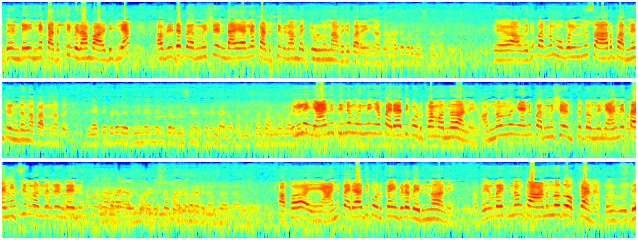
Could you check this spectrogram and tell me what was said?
ഇതുണ്ട്. ഇന്നെ കടത്തി വിടാൻ പാടില്ല. അവരുടെ പെർമിഷൻ ഉണ്ടായാലേ കടത്തി വിടാൻ പറ്റുള്ളൂ എന്നാണ് അവർ പറയുന്നത്. അവർ പറഞ്ഞ മുകളിൽ നിന്ന് സാറ് പറഞ്ഞിട്ടുണ്ടെന്നാ പറഞ്ഞത്. നേരത്തെ ഇവിടെ വരുന്നതിന് എന്തെങ്കിലും പെർമിഷൻ എടുത്തിട്ടുണ്ടായിരുന്നോ? കമ്മീഷണർ ഇല്ല ഞാൻ ഇതിന് മുന്നേ ഞാൻ പരാതി കൊടുക്കാൻ വന്നതാണ്. അന്നൊന്നും ഞാൻ പെർമിഷൻ എടുത്തിട്ടൊന്നുമില്ല. ഞാൻ തനിച്ചും വന്നിട്ടുണ്ടായിരുന്നു. അപ്പൊ ഞാൻ പരാതി കൊടുക്കാൻ ഇവിടെ വരുന്നതാണ്. അപ്പൊ ഞാൻ വരുന്നതും കാണുന്നതും ഒക്കെയാണ്. അപ്പൊ ഇത്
